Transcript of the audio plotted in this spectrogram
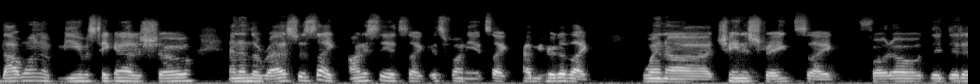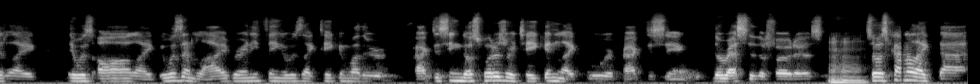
that one of me was taken at a show, and then the rest was like honestly, it's like it's funny. It's like have you heard of like when uh Chain of Strength's like photo? They did it like it was all like it wasn't live or anything. It was like taken while they were practicing. Those photos were taken like we were practicing the rest of the photos. Mhm. So it's kind of like that.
